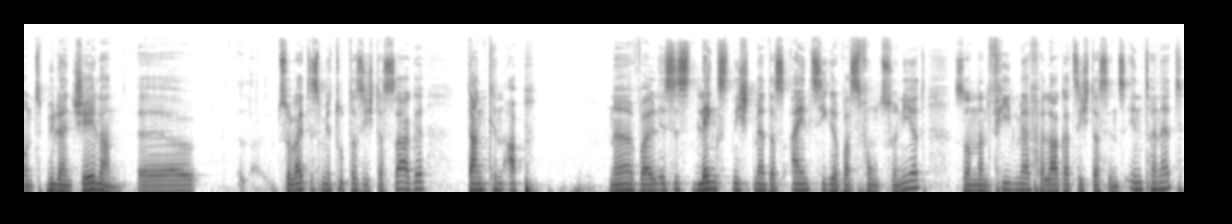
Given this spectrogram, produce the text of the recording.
und Bülent Ceylan, äh, so leid es mir tut, dass ich das sage, danken ab. Ne, weil es ist längst nicht mehr das Einzige, was funktioniert, sondern vielmehr verlagert sich das ins Internet.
